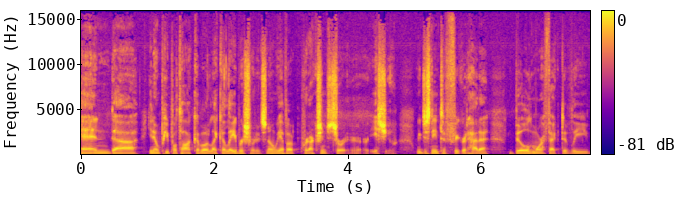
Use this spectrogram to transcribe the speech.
And uh, you know, people talk about like a labor shortage. No, we have a production short uh, issue. We just need to figure out how to build more effectively,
